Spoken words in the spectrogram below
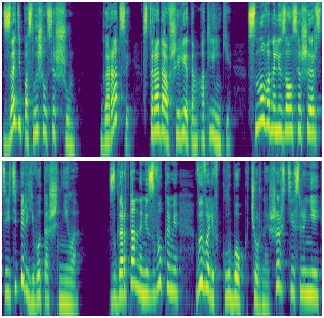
Сзади послышался шум. Гораций, страдавший летом от линьки, снова нализался шерсти, и теперь его тошнило. С гортанными звуками, вывалив клубок черной шерсти и слюней,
